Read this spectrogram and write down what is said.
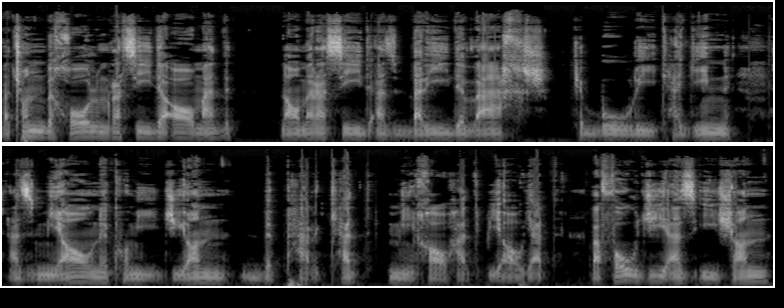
و چون به خلم رسیده آمد نامه رسید از برید وخش که بوری تگین از میان کمیجیان به پرکد می‌خواهد بیاید و فوجی از ایشان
